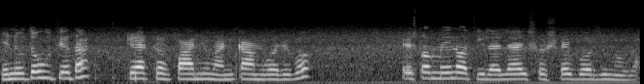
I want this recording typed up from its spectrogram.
हेर्नु त उ त्यता ट्र्याक्टर पानीमा नि काम गरेको यस्तो मेहनतीलाई लाइक सब्सक्राइब गरिदिनु होला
